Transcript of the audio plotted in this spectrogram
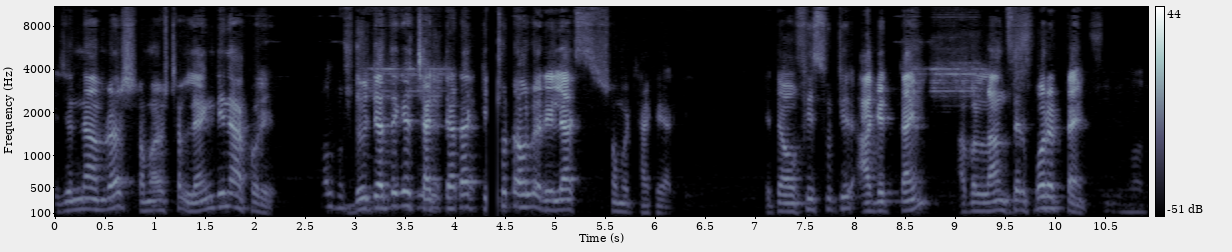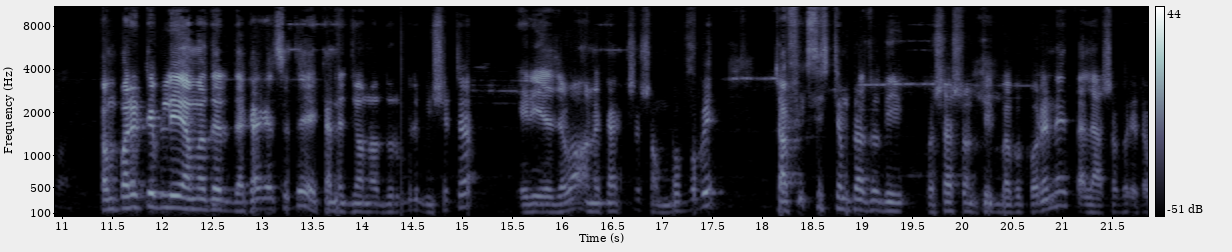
এই জন্য আমরা সমাবেশটা ল্যাংদি না করে দুইটা থেকে চারটাটা কিছুটা হলে রিল্যাক্স সময় থাকে আর কি। এটা অফিস ছুটির আগের টাইম আবার লাঞ্চের পরের টাইম কম্পারেটিভলি আমাদের দেখা গেছে যে এখানে জনদুর্গের বিষয়টা এড়িয়ে যাওয়া অনেকাংশে সম্ভব হবে। ট্রাফিক সিস্টেমটা যদি প্রশাসন ঠিকভাবে করে নেয় তাহলে আশা করি এটা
